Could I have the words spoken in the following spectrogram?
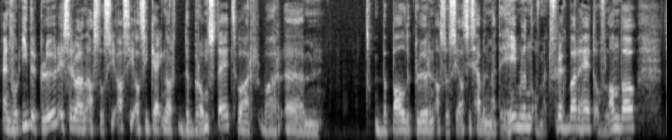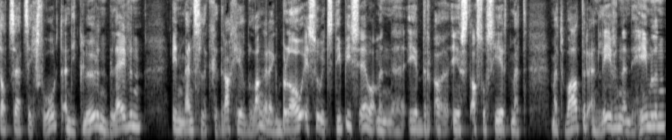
En voor iedere kleur is er wel een associatie. Als je kijkt naar de bronstijd, waar, waar um, bepaalde kleuren associaties hebben met de hemelen of met vruchtbaarheid of landbouw. Dat zet zich voort en die kleuren blijven in menselijk gedrag heel belangrijk. Blauw is zoiets typisch, hè, wat men eh, eerder, uh, eerst associeert met, met water en leven en de hemelen.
